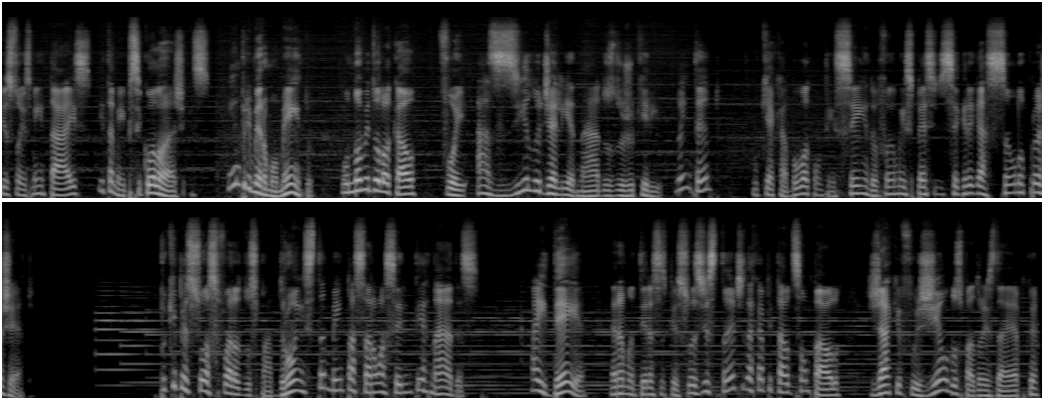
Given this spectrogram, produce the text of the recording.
questões mentais e também psicológicas. Em primeiro momento, o nome do local foi Asilo de Alienados do Juqueri. No entanto, o que acabou acontecendo foi uma espécie de segregação no projeto. Porque pessoas fora dos padrões também passaram a ser internadas. A ideia era manter essas pessoas distantes da capital de São Paulo, já que fugiam dos padrões da época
